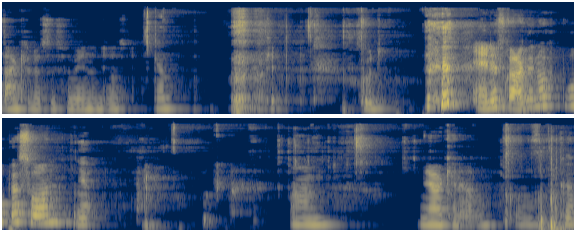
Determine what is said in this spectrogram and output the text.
Danke, dass du es verwendet hast. Gern. Okay. Gut. Eine Frage noch pro Person. Ja. Ähm, ja, keine Ahnung. Okay.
